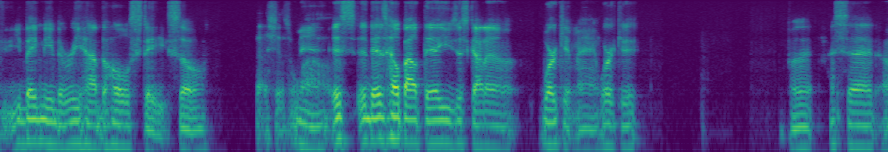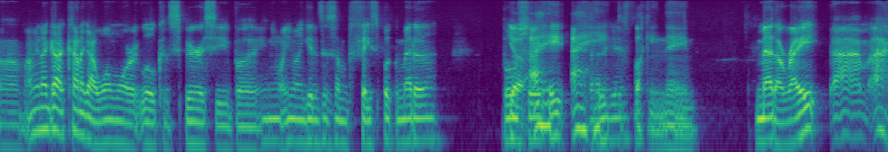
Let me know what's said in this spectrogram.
they need to rehab the whole state. So That's just man, wild. it's there's help out there. You just gotta work it, man. Work it. But I said, um, I mean, I got kind of got one more little conspiracy, but you want you want to get into some Facebook meta Yo, bullshit? I hate. I hate the fucking name. meta, right? Um, I-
